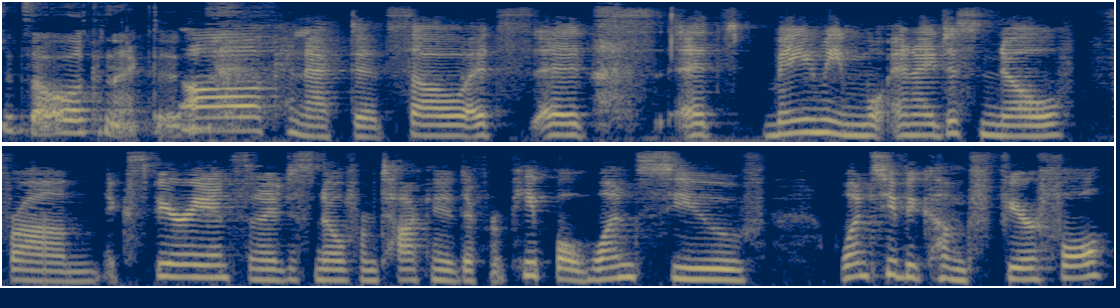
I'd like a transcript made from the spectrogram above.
it's all connected. All connected. So it's it's it's made me more, and I just know from experience, and I just know from talking to different people. Once you've once you become fearful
